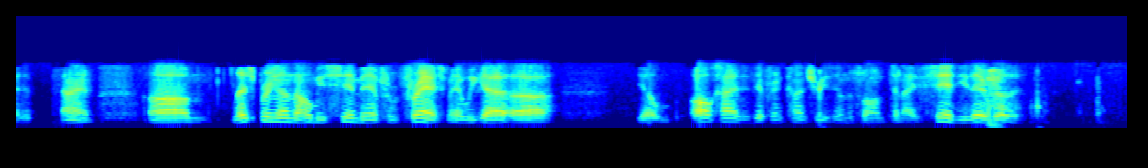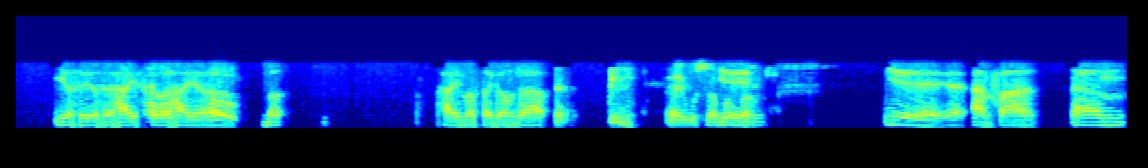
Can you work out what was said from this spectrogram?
at a time. Um, let's bring on the homie Sim man from France, man. We got uh, you know all kinds of different countries on the phone tonight. Sid, you there, brother? Yes, yes. Hi, Scott. Oh, hi, uh, oh. Hi, Master Gonza. Hey, what's up, my Yeah. brother? yeah, I'm fine. Um,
